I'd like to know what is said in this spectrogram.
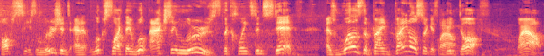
pops his illusions, and it looks like they will actually lose the Clinkz instead. As well as the Bane. Bane also gets Wow. picked off. Wow.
